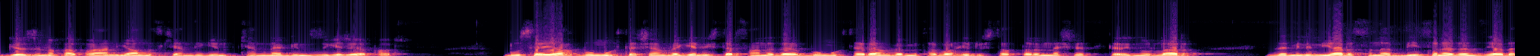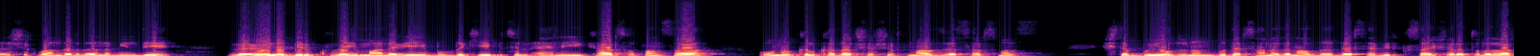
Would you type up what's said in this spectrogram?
Gözünü kapayan yalnız kendi kendine gündüzü gece yapar. Bu seyyah bu muhteşem ve geniş dershanede bu muhterem ve mütebahir üstadların neşrettikleri nurlar zeminin yarısını bin seneden ziyade ışıklandırdığını bildi ve öyle bir kuvve-i maneviyeyi buldu ki bütün ehli inkar toplansa onu kıl kadar şaşırtmaz ve sarsmaz. İşte bu yolcunun bu dershaneden aldığı derse bir kısa işaret olarak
